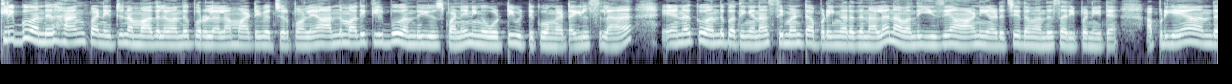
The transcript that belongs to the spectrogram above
கிளிப்பு வந்து ஹேங் பண்ணிவிட்டு நம்ம அதில் வந்து பொருளெல்லாம் மாட்டி வச்சுருப்போம் இல்லையா? அந்த மாதிரி கிளிப்பு வந்து யூஸ் பண்ணி நீங்கள் ஒட்டி விட்டுக்கோங்க டைல்ஸில் எனக்கு வந்து பார்த்திங்கன்னா சிமெண்ட் அப்படிங்கிறதுனால நான் வந்து ஈஸியாக ஆணி அடித்து இதை வந்து சரி பண்ணிட்டேன். அப்படியே அந்த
